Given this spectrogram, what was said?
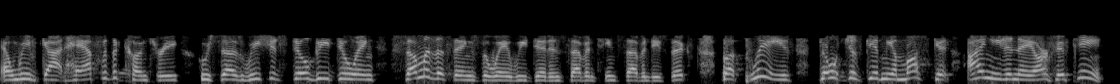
And we've got half of the country who says we should still be doing some of the things the way we did in 1776, but please don't just give me a musket. I need an AR-15.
